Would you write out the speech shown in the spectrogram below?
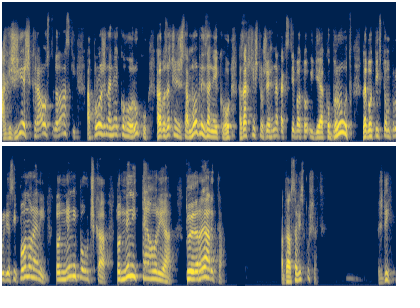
Ak žiješ v kráľovstve lásky a položí na niekoho ruku, alebo začneš sa modliť za niekoho a začneš to žehnať, tak z teba to ide ako brúd, lebo ty v tom prúde si ponorený. To není poučka, to není teória, to je realita. A dá sa vyskúšať. Vždy.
